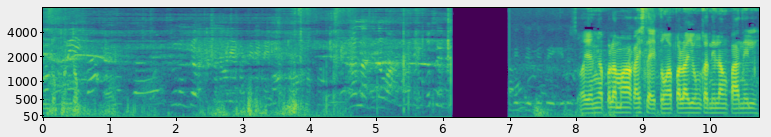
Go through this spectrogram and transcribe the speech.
mundok-mundok. So ayan nga pala mga kaisla, ito nga pala yung kanilang panel,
